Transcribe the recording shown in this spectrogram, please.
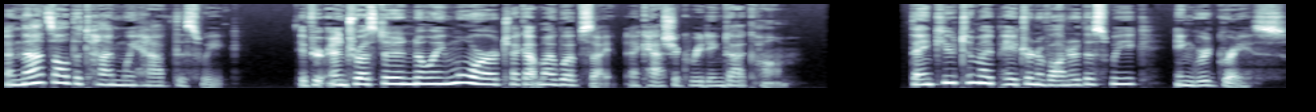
And that's all the time we have this week. If you're interested in knowing more, check out my website, akashicreading.com. Thank you to my patron of honor this week, Ingrid Grace.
